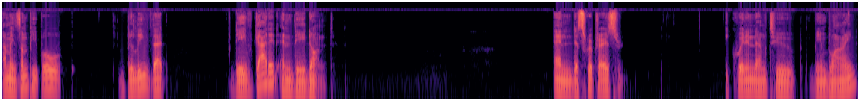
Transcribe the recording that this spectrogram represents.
I mean, some people believe that they've got it and they don't. And the scripture is equating them to being blind,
